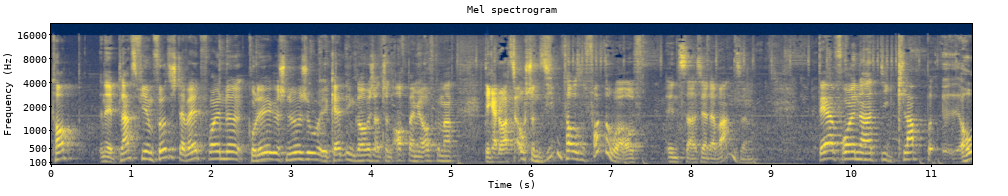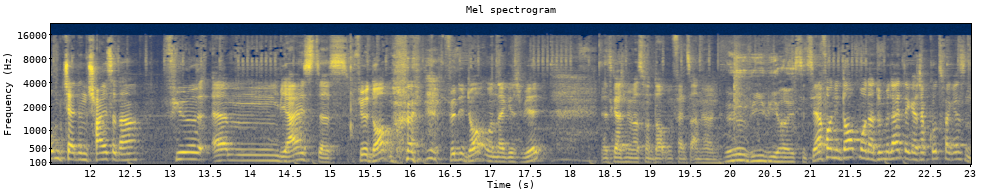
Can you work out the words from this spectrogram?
Top, ne, Platz 44 der Welt, Freunde. Kollege Schnürschuh, ihr kennt ihn, glaube ich, hat schon oft bei mir aufgemacht. Digga, du hast auch schon 7000 Follower auf Insta. Ist ja der Wahnsinn. Der, Freunde, hat die Club äh, Home Challenge Scheiße da für, ähm, wie heißt das? Für Dortmund, für die Dortmunder gespielt. Jetzt kann ich mir was von Dortmund-Fans anhören. Wie, wie heißt es? Ja, von den Dortmundern, tut mir leid, Digga, ich habe kurz vergessen.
